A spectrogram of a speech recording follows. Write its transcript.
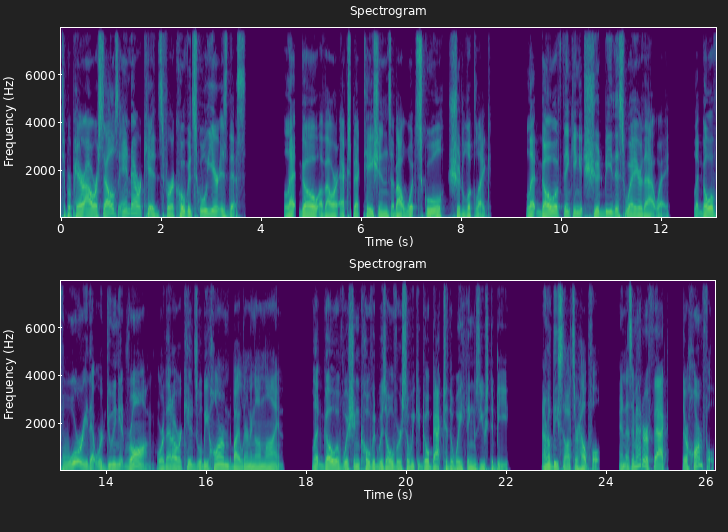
to prepare ourselves and our kids for a COVID school year is this let go of our expectations about what school should look like. Let go of thinking it should be this way or that way. Let go of worry that we're doing it wrong or that our kids will be harmed by learning online. Let go of wishing COVID was over so we could go back to the way things used to be. None of these thoughts are helpful. And as a matter of fact, they're harmful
